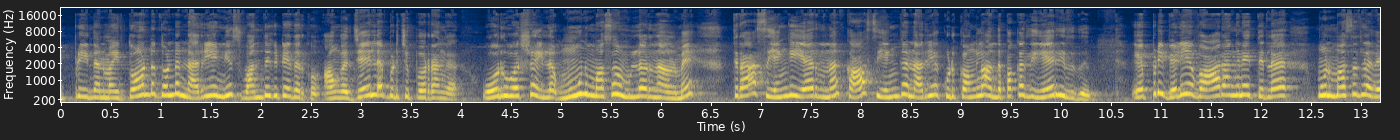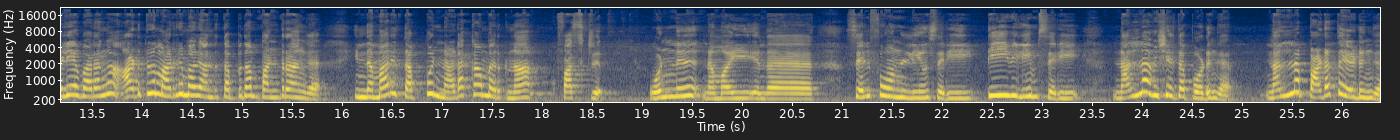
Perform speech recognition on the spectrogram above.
இப்படி இந்த மாதிரி தோண்ட தோண்ட நிறைய நியூஸ் வந்துக்கிட்டே தான் இருக்கும். அவங்க ஜெயிலில் பிடிச்சு போடுறாங்க. ஒரு வருஷம் இல்லை மூணு மாதம் உள்ளே இருந்தாலுமே திராசு எங்கே ஏறுனா காசு எங்கே நிறைய கொடுக்காங்களோ அந்த பக்கத்தில் ஏறிடுது. எப்படி வெளியே வராங்கன்னே தெரியல. மூணு மாதத்தில் வெளியே வராங்க. அடுத்தது மறுபடியும் மாதிரி அந்த தப்பு தான் பண்ணுறாங்க இந்த மாதிரி தப்பு நடக்காமல் இருக்குன்னா ஃபஸ்ட்டு ஒன்று நம்ம இந்த செல்ஃபோன்லேயும் சரி டிவிலையும் சரி நல்ல விஷயத்த போடுங்க. நல்ல படத்தை எடுங்க.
